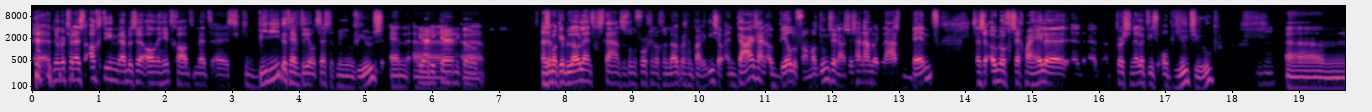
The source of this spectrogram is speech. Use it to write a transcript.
eh, het nummer 2018 hebben ze al een hit gehad met eh Skibidi. Dat heeft 360 miljoen views. En, eh, Ja, die ken ik ook. Eh, en ze hebben ook in Lowlands gestaan. Ze stonden vorig jaar nog in de Melkweg in Paradiso. En daar zijn ook beelden van. Wat doen ze nou? Ze zijn namelijk naast band... zijn ze ook nog, zeg maar, hele eh, eh, personalities op YouTube. Ehm,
